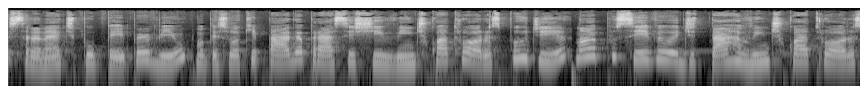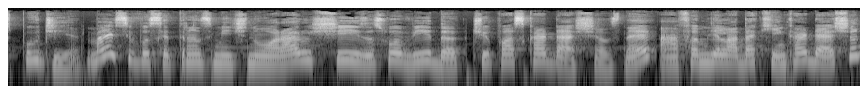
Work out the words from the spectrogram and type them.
extra, né? Tipo pay-per-view, uma pessoa que paga para assistir 24 horas por dia. Não é possível editar 24 horas por dia. Mas se você transmite no horário X a sua vida, tipo as Kardashians, né? A família lá da Kim Kardashian,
